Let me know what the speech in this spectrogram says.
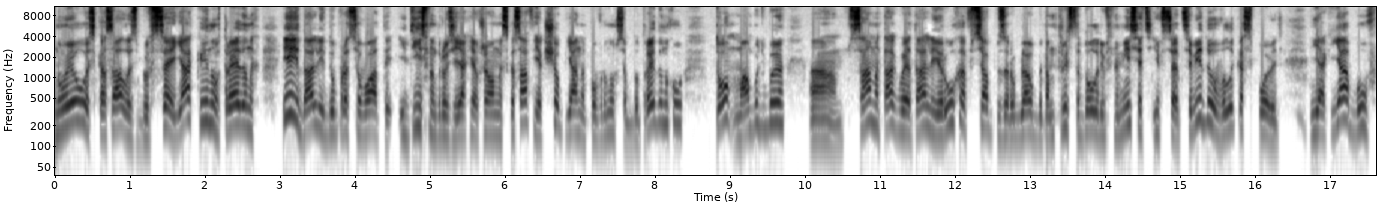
Ну і ось, казалось би, все, я кинув трейдинг і далі йду працювати. І дійсно, друзі, як я вже вам і сказав, якщо б я не повернувся б до трейдингу, то, мабуть би, а, саме так би я далі і рухався б, заробляв би там 300 доларів на місяць і все. Це відео велика сповідь. Як я був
